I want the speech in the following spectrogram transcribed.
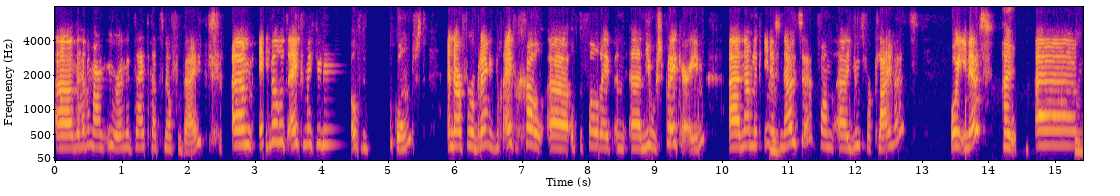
Uh, we hebben maar een uur en de tijd gaat snel voorbij. Um, ik wilde het even met jullie over de toekomst. En daarvoor breng ik nog even gauw uh, op de valreep een uh, nieuwe spreker in. namelijk Ines hm. Nuiten van Youth for Climate. Hoi Ines. Hi. Ehm, hm.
